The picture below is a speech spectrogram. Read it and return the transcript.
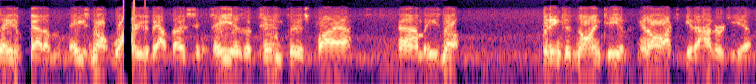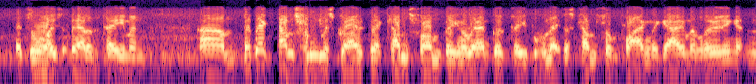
seen about him, he's not worried about those things. He is a team first player. Um, he's not getting to 90 and, oh, I can get 100 here. It's always about the team. And um, but that comes from just growth. That comes from being around good people, and that just comes from playing the game and learning it. And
